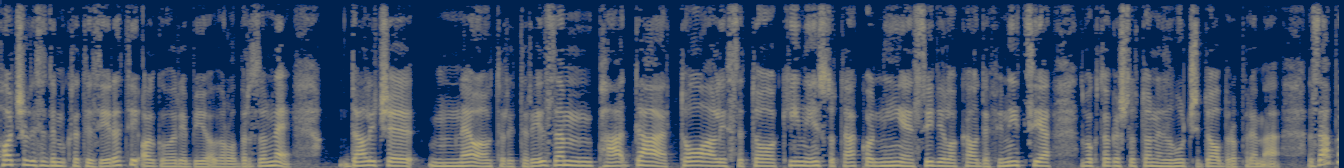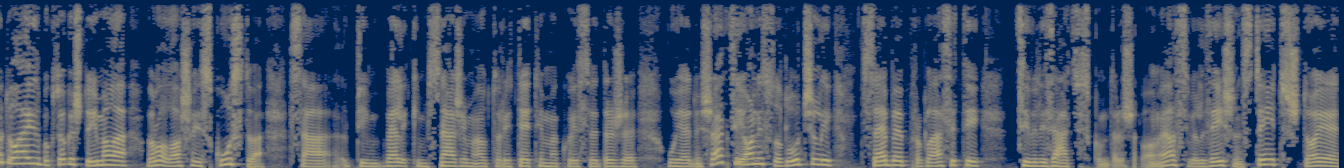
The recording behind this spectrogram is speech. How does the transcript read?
hoće li se demokratizirati? Odgovor je bio vrlo brzo ne. Da li će neoautoritarizam? Pa da, to, ali se to Kini isto tako nije svidjelo kao definicija zbog toga što to ne zvuči dobro prema zapadu, a i zbog toga što je imala vrlo loša iskustva sa tim velikim snažima autoritetima koji se drže u jednoj šaci i oni su odlučili sebe proglasiti civilizacijskom državom. Ja? Civilization state, što je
